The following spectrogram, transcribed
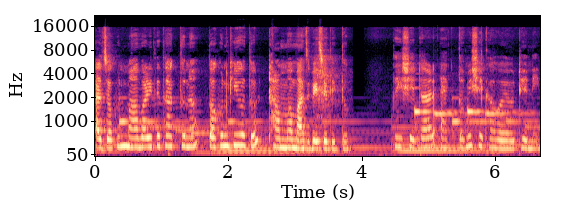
আর যখন মা বাড়িতে থাকতো না, তখন কি হতো, ঠাম্মা মাছ বেছে দিত। তাই সেটা আর একদমই শেখা হয়ে ওঠেনি।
